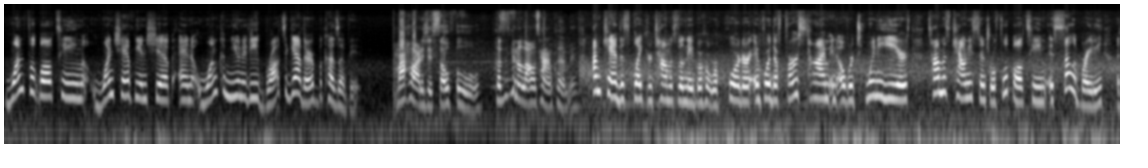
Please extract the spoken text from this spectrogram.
One football team, one championship, and one community brought together because of it. My heart is just so full because it's been a long time coming. I'm Candace Blake, your Thomasville neighborhood reporter, and for the first time in over 20 years, Thomas County Central football team is celebrating a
